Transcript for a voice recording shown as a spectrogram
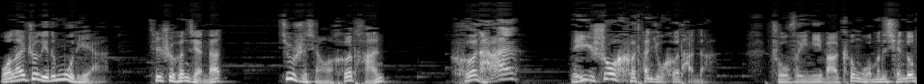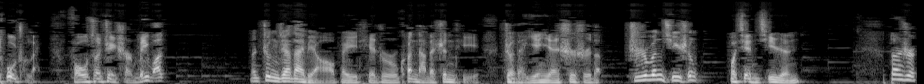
我来这里的目的啊，其实很简单，就是想要和谈。和谈？你说和谈就和谈的？除非你把坑我们的钱都吐出来，否则这事儿没完。”那郑家代表被铁柱宽大的身体遮得严严实实的，只闻其声，不见其人。但是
